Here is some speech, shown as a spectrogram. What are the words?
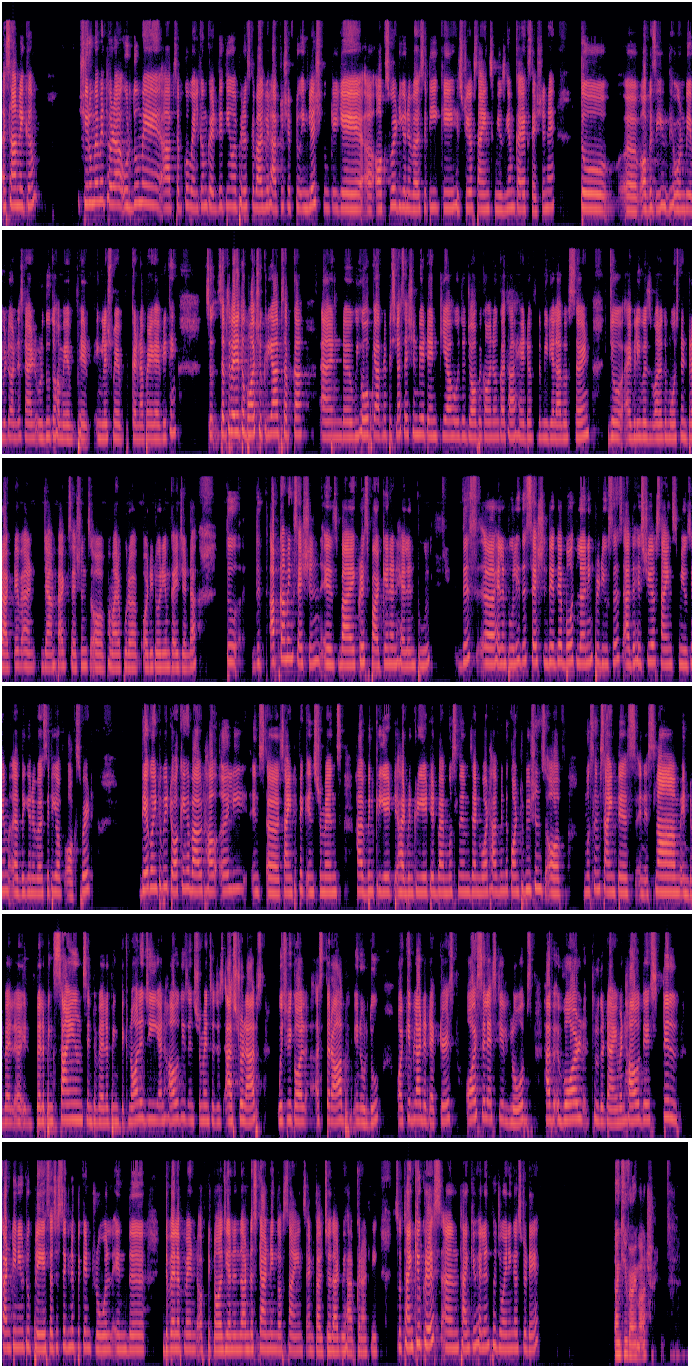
अस्सलाम वालेकुम। शुरू में मैं थोड़ा उर्दू में आप सबको वेलकम कर देती हूँ और फिर उसके बाद will have to shift to English क्योंकि ये ऑक्सफोर्ड यूनिवर्सिटी की हिस्ट्री ऑफ़ साइंस म्यूज़ियम का एक सेशन है। तो obviously they won't be able to understand Urdu तो हमें फिर इंग्लिश में करना पड़ेगा एवरीथिंग सो so, सबसे पहले तो बहुत शुक्रिया आप सबका। एंड वी होप कि आपने पिछला सेशन भी अटेंड किया हो जो जॉब इकोनॉम का था head of the media lab of CERN जो I believe was one of the most interactive and jam packed sessions of हमारा पूरा ऑडिटोरियम का एजेंडा तो the upcoming session is by Chris Perkin and Helen pool this uh, Helen Pooley, this session, they, they're both learning producers at the History of Science Museum at the University of Oxford they're going to be talking about how early in, uh, scientific instruments have been created had been created by muslims and what have been the contributions of muslim scientists in islam in, devel uh, in developing science in developing technology and how these instruments such as astrolabs which we call astarab in urdu or qibla detectors or celestial globes have evolved through the time and how they still continue to play such a significant role in the development of technology and in the understanding of science and culture that we have currently. So thank you, Chris, and thank you, Helen, for joining us today. Thank you very much.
